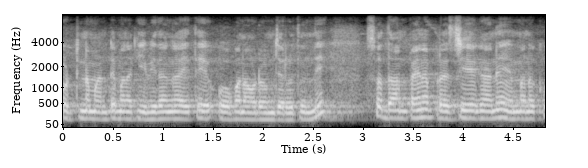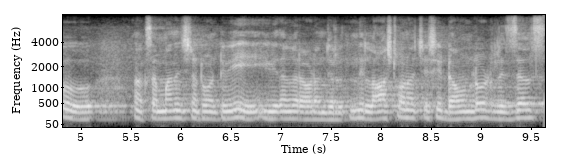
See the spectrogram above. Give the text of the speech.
కొట్టినామంటే మనకి ఈ విధంగా అయితే ఓపెన్ అవ్వడం జరుగుతుంది. సో దానిపైన ప్రెస్ చేయగానే మనకు నాకు సంబంధించినటువంటివి ఈ విధంగా రావడం జరుగుతుంది. లాస్ట్ వన్ వచ్చేసి download results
